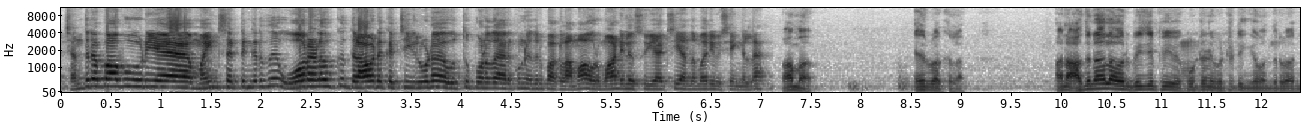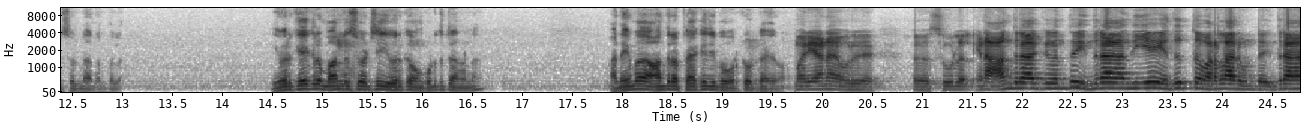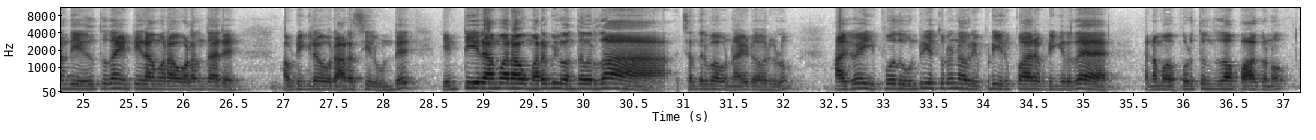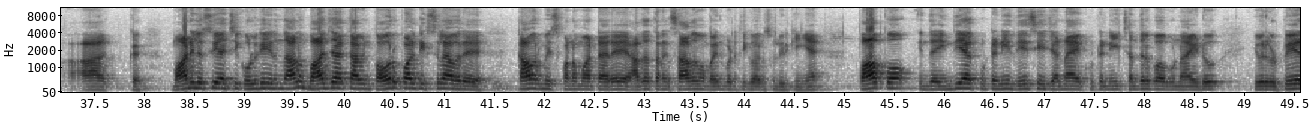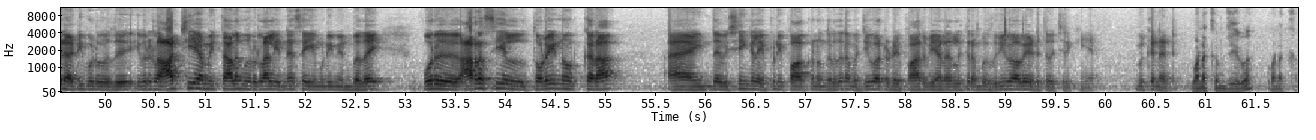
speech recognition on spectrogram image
சந்திரபாபுவுடைய மைண்ட் செட்டுங்கிறது ஓரளவுக்கு திராவிட கட்சிகளோட ஒத்து போனதா இருக்கும்னு எதிர்பார்க்கலாமா? ஒரு மாநில சுயாட்சி அந்த மாதிரி விஷயங்கள்ல? ஆமாம் எதிர்பார்க்கலாம். ஆனால் அதனால அவர் பிஜேபி கூட்டணி விட்டுட்டு இங்கே வந்துடுவார்னு சொல்லி நான் நம்பலை. இவர் கேட்குற மாநில சுழற்சி இவருக்கு அவங்க கொடுத்துட்டாங்கன்னா அநேகமாக ஆந்திரா பேக்கேஜ் இப்போ ஒர்க் அவுட் இந்த மாதிரியான ஒரு சூழல். ஏன்னா ஆந்திராவுக்கு வந்து இந்திரா காந்தியே எதிர்த்த வரலாறு உண்டு. இந்திரா காந்தியை எதிர்த்து தான் என் டி ராமராவ் வளர்ந்தாரு அப்படிங்கிற ஒரு அரசியல் உண்டு. என் டி ராமராவ் மரபில் வந்தவர் தான் சந்திரபாபு நாயுடு அவர்களும். ஆகவே இப்போது ஒன்றியத்துடன் அவர் எப்படி இருப்பார் அப்படிங்கிறத நம்ம பொறுத்திருந்து தான் பார்க்கணும் மாநில சுயாட்சி கொள்கை இருந்தாலும் பாஜகவின் பவர் பாலிடிக்ஸில் அவர் காம்ப்ரமைஸ் பண்ண மாட்டார். அதை தனக்கு சாதகமாக பயன்படுத்திக்குவார்னு சொல்லியிருக்கீங்க. பார்ப்போம். இந்த இந்தியா கூட்டணி தேசிய ஜனநாயக கூட்டணி சந்திரபாபு நாயுடு இவர்கள் பேர் அடிபடுவது இவர்கள் ஆட்சியை அமைத்தாலும் இவர்களால் என்ன செய்ய முடியும் என்பதை ஒரு அரசியல் தொலைநோக்கராக இந்த விஷயங்களை எப்படி பார்க்கணுங்கிறத நம்ம ஜீவாட்டுடைய பார்வையாளர்களுக்கு ரொம்ப விரிவாகவே எடுத்து வச்சுருக்கீங்க. மிக்க நன்றி. வணக்கம் ஜீவா. வணக்கம்.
